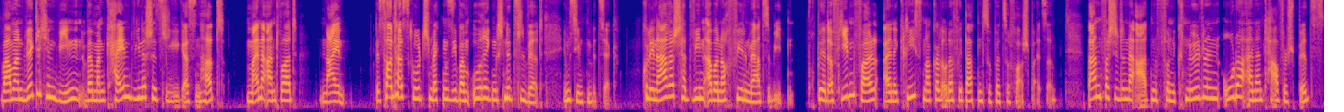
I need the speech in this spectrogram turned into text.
War man wirklich in Wien, wenn man kein Wiener Schnitzel gegessen hat? Meine Antwort, nein. Besonders gut schmecken sie beim urigen Schnitzelwirt im siebten Bezirk. Kulinarisch hat Wien aber noch viel mehr zu bieten. Probiert auf jeden Fall eine Grießnockerl oder Frittatensuppe zur Vorspeise. Dann verschiedene Arten von Knödeln oder einen Tafelspitz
